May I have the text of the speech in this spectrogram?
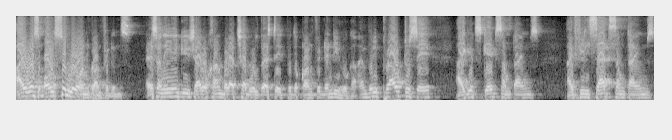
I was also low on confidence. ऐसा नहीं है कि शाहरुख खान बड़ा अच्छा बोलता है स्टेज पे तो कॉन्फिडेंट ही होगा। I am very proud to say I get scared sometimes I feel sad sometimes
